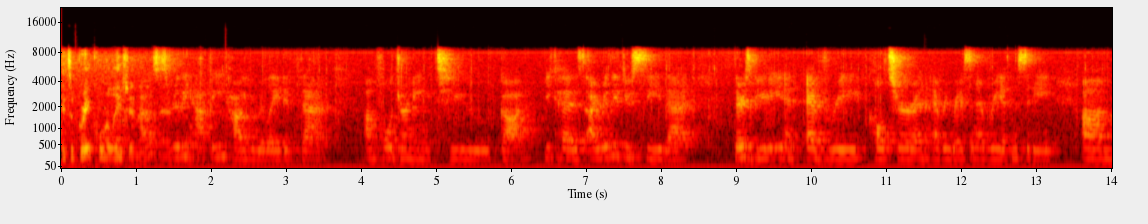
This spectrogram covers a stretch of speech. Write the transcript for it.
it's a great correlation. I was just really happy how you related that um, whole journey to God because I really do see that there's beauty in every culture and every race and every ethnicity. Um,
